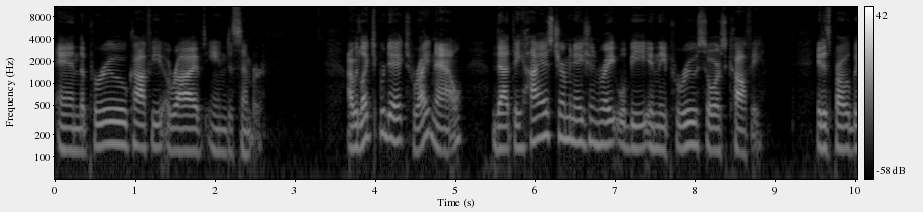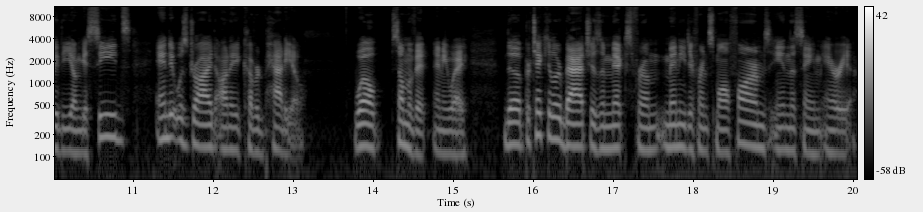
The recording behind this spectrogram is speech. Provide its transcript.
and the Peru coffee arrived in December. I would like to predict right now that the highest germination rate will be in the Peru source coffee. It is probably the youngest seeds, and it was dried on a covered patio. Well, some of it, anyway. The particular batch is a mix from many different small farms in the same area.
